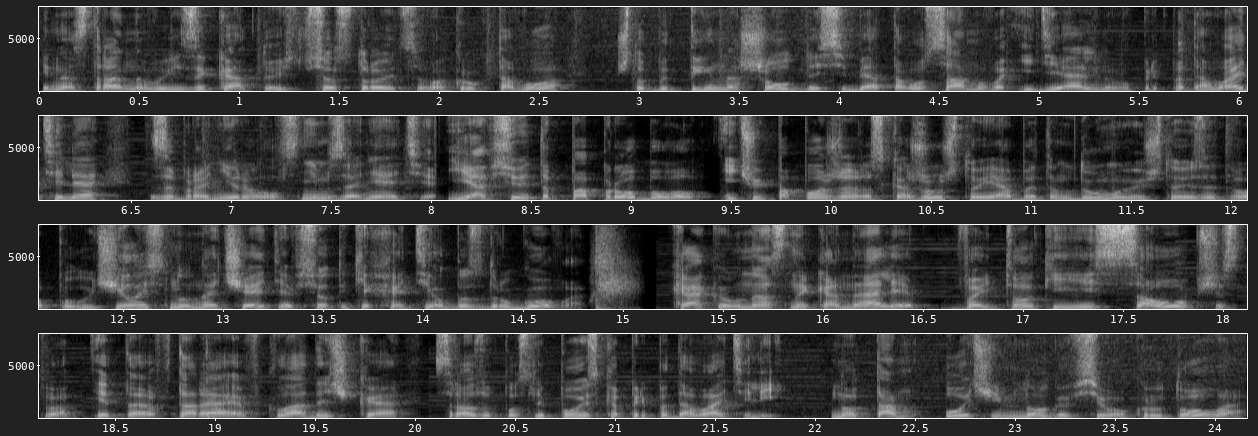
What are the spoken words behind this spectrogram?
иностранного языка. То есть все строится вокруг того, чтобы ты нашел для себя того самого идеального преподавателя, забронировал с ним занятия. Я все это попробовал и чуть попозже расскажу, что я об этом думаю и что из этого получилось, но начать я все-таки хотел бы с другого. Как и у нас на канале, в iTalki есть сообщество. Это вторая вкладочка сразу после поиска преподавателей. Но там очень много всего крутого,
